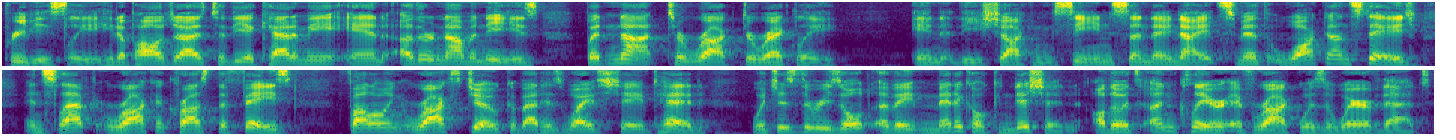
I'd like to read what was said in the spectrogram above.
Previously, he'd apologized to the Academy and other nominees, but not to Rock directly. In the shocking scene Sunday night, Smith walked on stage and slapped Rock across the face following Rock's joke about his wife's shaved head, which is the result of a medical condition, although it's unclear if Rock was aware of that.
